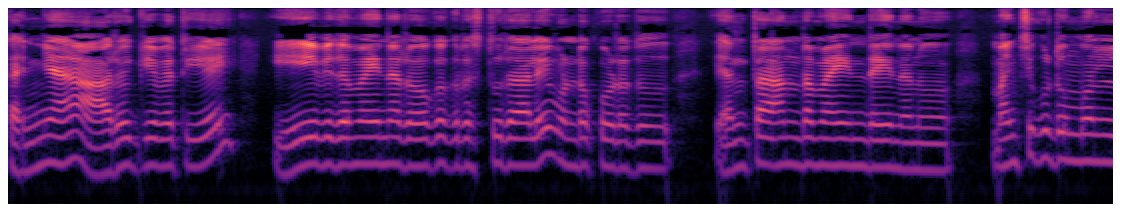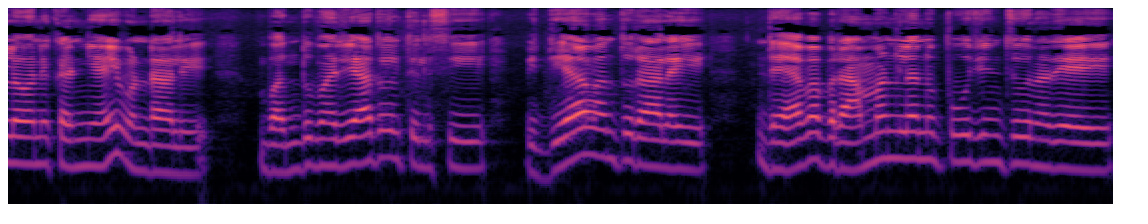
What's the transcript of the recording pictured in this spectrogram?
కన్య ఆరోగ్యవతి అయి ఏ విధమైన రోగగ్రస్తురాలై ఉండకూడదు. ఎంత అందమైందైనను మంచి కుటుంబంలోని కన్య అయి ఉండాలి. బంధు మర్యాదలు తెలిసి విద్యావంతురాలై దేవ బ్రాహ్మణులను పూజించునదే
